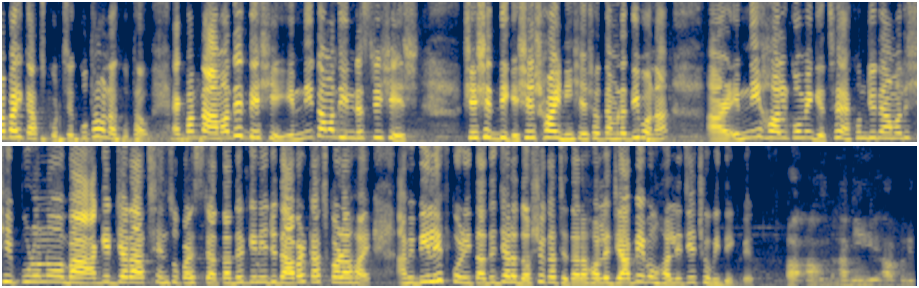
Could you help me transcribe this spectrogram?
সবাই কাজ করছে কোথাও না কোথাও। একমাত্র আমাদের দেশে এমনি তো আমাদের ইন্ডাস্ট্রি শেষ শেষের দিকে শেষ হয়নি শেষ হতে আমরা দিব না। আর এমনি হল কমে গেছে এখন যদি আমাদের সেই পুরনো বা আগের যারা আছেন সুপারস্টার তাদেরকে নিয়ে যদি আবার কাজ করা হয় আমি বিলিভ করি তাদের যারা দর্শক আছে তারা হলে যাবে এবং হলে যেয়ে ছবি দেখবে। আমি আপনাকে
